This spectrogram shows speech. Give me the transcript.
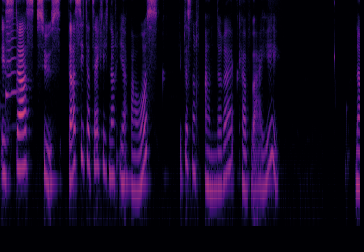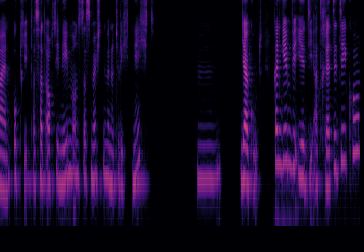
ist das süß. Das sieht tatsächlich nach ihr aus. Gibt es noch andere? Kawaii? Nein, okay. Das hat auch die neben uns. Das möchten wir natürlich nicht. Hm, ja gut. Dann geben wir ihr die Adrette-Deko.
